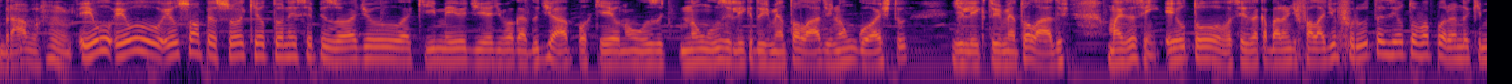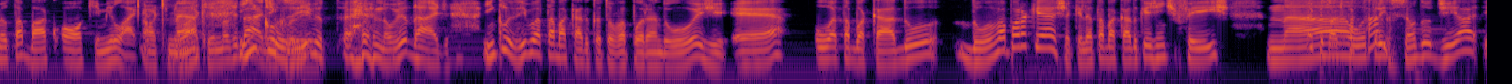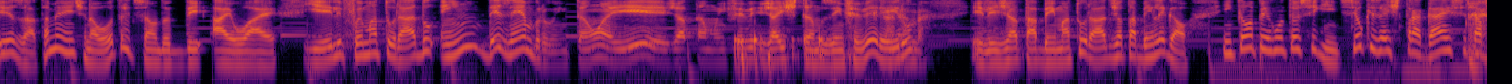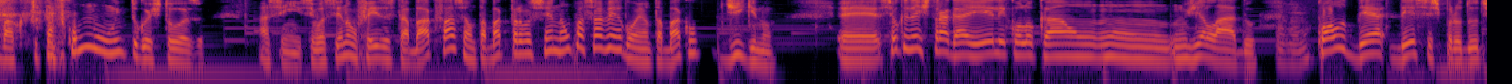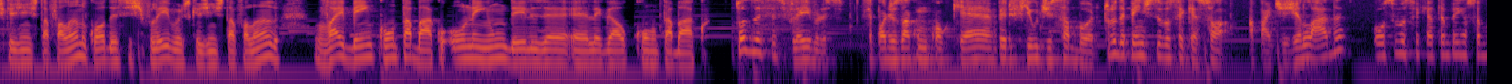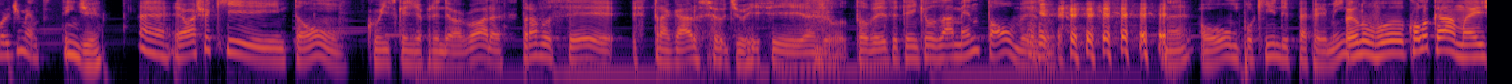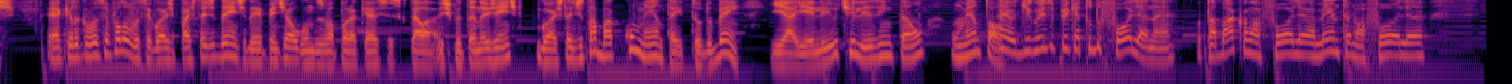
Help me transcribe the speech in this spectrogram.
Bravo. Hum, eu, eu, eu sou uma pessoa que eu tô nesse episódio aqui meio de advogado do diabo, porque eu não uso, não uso líquidos mentolados, não gosto de líquidos mentolados. Mas assim, eu tô. Vocês acabaram de falar de frutas e eu tô vaporando aqui meu tabaco, ó, que me like. Ó, que, né? que novidade, Inclusive, é, novidade. Inclusive, o atabacado que eu tô vaporando hoje é o atabacado do Vaporacast, aquele atabacado que a gente fez na outra edição do dia. Exatamente, na outra edição do DIY. E ele foi maturado em dezembro. Então aí já, tamo em feve... já estamos em fevereiro Caramba. ele já tá bem maturado, já tá bem legal. Então a pergunta é o seguinte: se eu quiser estragar esse tabaco que tá ficou muito gostoso, assim, se você não fez esse tabaco, faça, é um tabaco para você não passar vergonha, é um tabaco digno. É, se eu quiser estragar ele e colocar um, um- um gelado, Uhum. qual de- desses produtos que a gente está falando, qual desses flavors que a gente está falando, vai bem com tabaco? Ou nenhum deles é- é legal com tabaco? Todos esses flavors você pode usar com qualquer perfil de sabor. Tudo depende se você quer só a parte gelada ou se você quer também o sabor de menta. Entendi. É, eu acho que então, com isso que a gente aprendeu agora, pra você estragar o seu juice, Ângelo, talvez você tenha que usar mentol mesmo. né? Ou um pouquinho de peppermint. Eu não vou colocar, mas é aquilo que você falou. Você gosta de pasta de dente. De repente, algum dos Vaporacasts que tá escutando a gente gosta de tabaco com menta e tudo bem. E aí ele utiliza então um mentol. É, eu digo isso porque é tudo folha, né? O tabaco é uma folha, a menta é uma folha.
